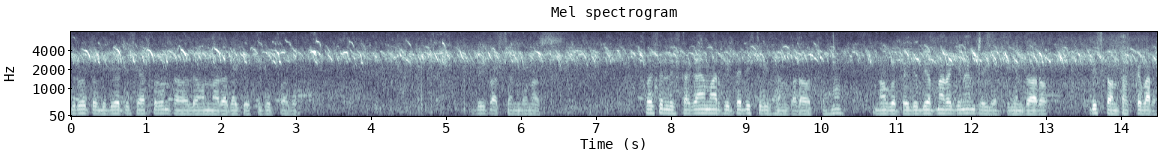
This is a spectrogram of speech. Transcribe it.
দ্রুত ভিডিওটি শেয়ার করুন তাহলে অন্যরা দেখে সুযোগ পাবে দুই পার্সেন্ট বোনাস ছয়চল্লিশ টাকা এমআরপিতে ডিস্ট্রিবিউশন করা হচ্ছে হ্যাঁ নগদে যদি আপনারা কিনেন সেই ক্ষেত্রে কিন্তু আরও ডিসকাউন্ট থাকতে পারে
